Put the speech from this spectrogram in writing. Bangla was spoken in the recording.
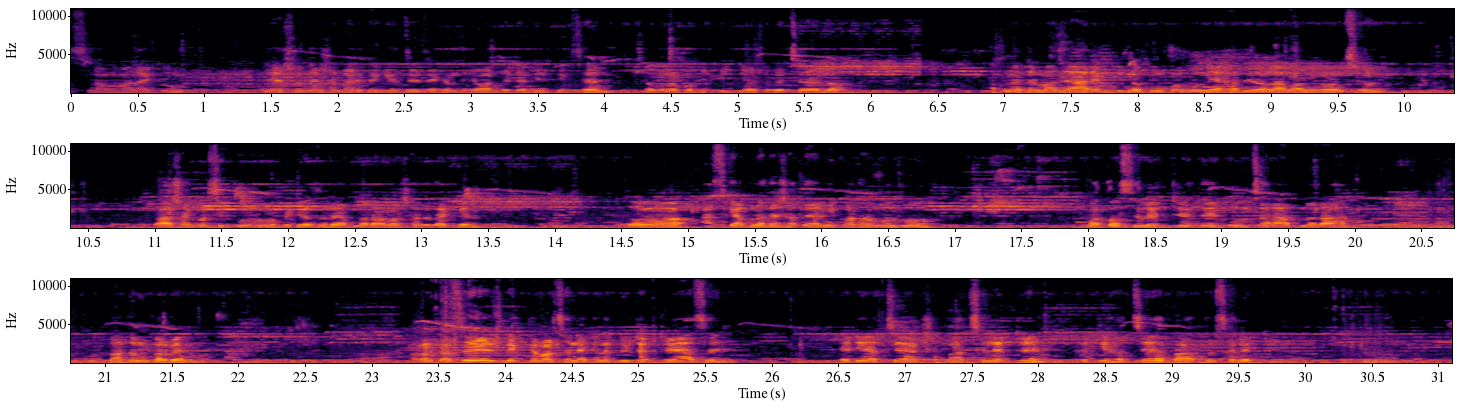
আসসালামু আলাইকুম। দেশ ও দেশের বাড়ি থেকে যে যেখান থেকে আমার ভিডিওটি দেখছেন, সকলের প্রতি তৃতীয় শুভেচ্ছা রইল। আপনাদের মাঝে আরেকটি নতুন পর্ব নিয়ে হাজির হলাম আমি মনসুর। তো আশা করছি পুরো ভিডিও জুড়ে আপনারা আমার সাথে থাকবেন। তো আজকে আপনাদের সাথে আমি কথা বলব, কত সিলেট ট্রেতে কোন চারা আপনারা উৎপাদন করবেন। আমার কাছে দেখতে পাচ্ছেন এখানে দুইটা ট্রে আছে। এটি হচ্ছে একশো পাঁচ ছেলের ট্রে এটি হচ্ছে বাহাত্তর ছেলের ট্রে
